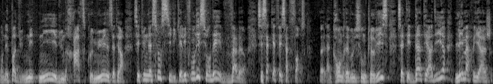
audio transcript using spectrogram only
On n'est pas d'une ethnie, d'une race commune, etc. C'est une nation civique. Elle est fondée sur des valeurs. C'est ça qui a fait sa force. Euh, la grande révolution de Clovis, été d'interdire les mariages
